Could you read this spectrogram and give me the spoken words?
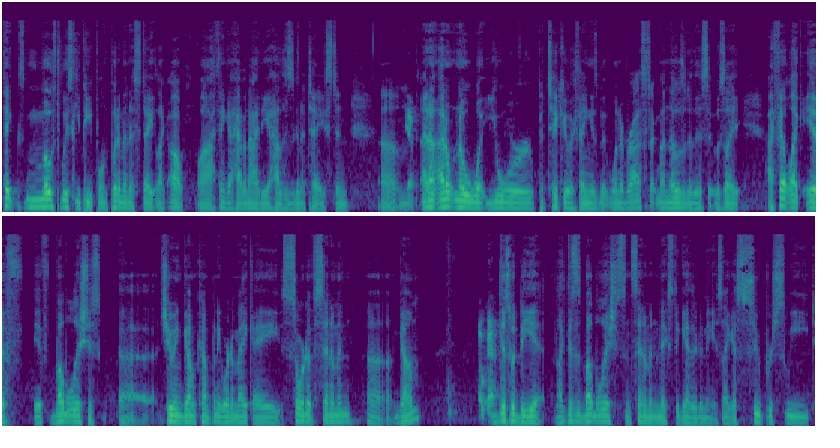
take most whiskey people and put them in a state like, oh, well, I think I have an idea how this is going to taste, and um, yep. I don't I don't know what your particular thing is, but whenever I stuck my nose into this, it was like I felt like if if Bubblicious uh, chewing gum company were to make a sort of cinnamon uh, gum, okay, this would be it. Like this is Bubblicious and cinnamon mixed together to me. It's like a super sweet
